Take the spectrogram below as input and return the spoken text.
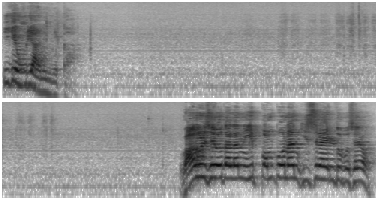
이게 우리 아닙니까? 왕을 세워달라는 이 뻔뻔한 이스라엘도 보세요.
